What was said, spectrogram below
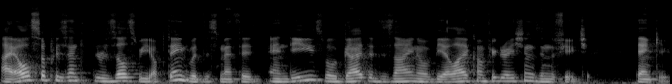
I also presented the results we obtained with this method, and these will guide the design of BLI configurations in the future. Thank you.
